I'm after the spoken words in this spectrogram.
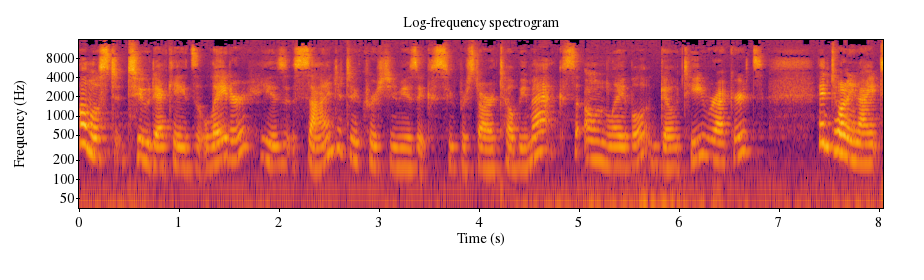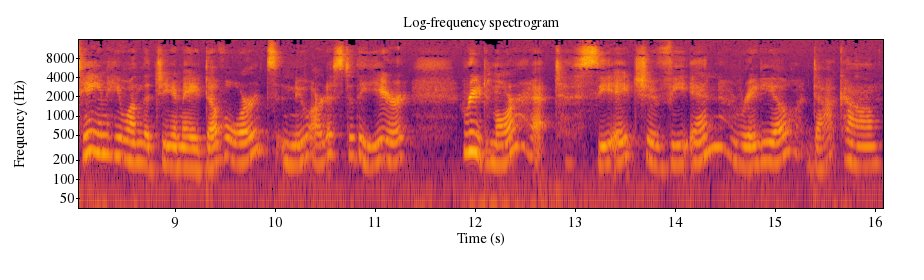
Almost two decades later, he is signed to Christian music superstar Toby Mac's own label, Gotee Records. In 2019, he won the GMA Dove Awards New Artist of the Year. Read more at chvnradio.com.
